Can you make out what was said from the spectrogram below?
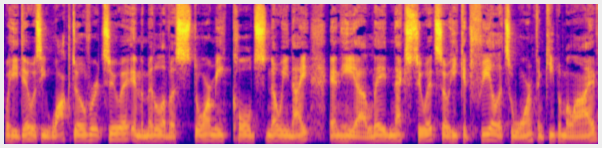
What he did was he walked over to it in the middle of a stormy, cold, snowy night, and he uh, laid next to it so he could feel its warmth and keep him alive.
